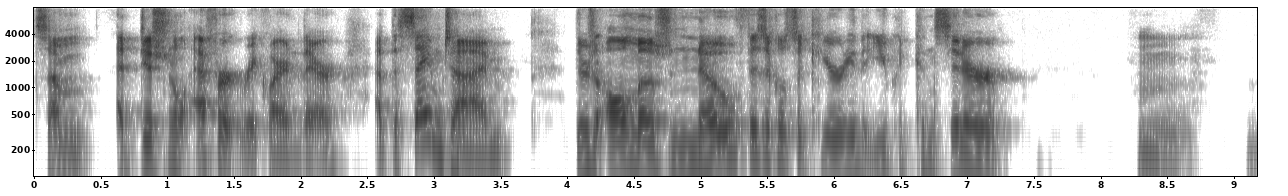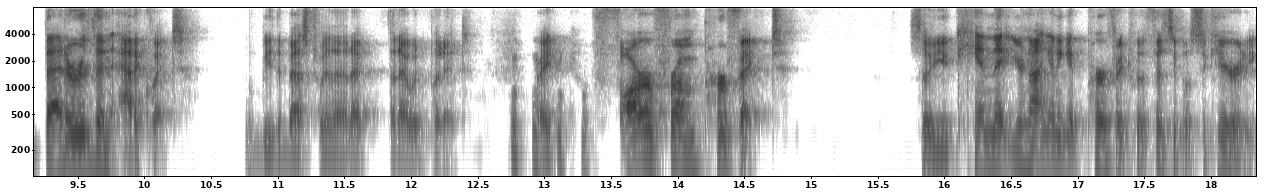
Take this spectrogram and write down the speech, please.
some additional effort required there. At the same time, there's almost no physical security that you could consider hmm, better than adequate would be the best way that I that I would put it. Right? Far from perfect. So you can you're not going to get perfect with physical security.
